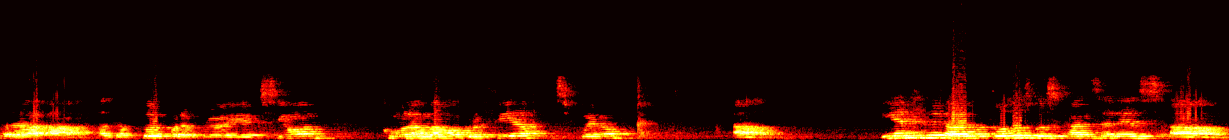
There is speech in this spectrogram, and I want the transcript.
para, ah, al doctor para proyección, como la mamografía, es bueno. Ah, y en general todos los cánceres, ah,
